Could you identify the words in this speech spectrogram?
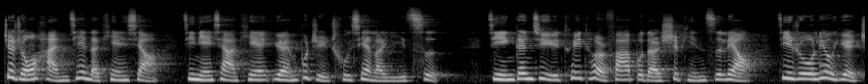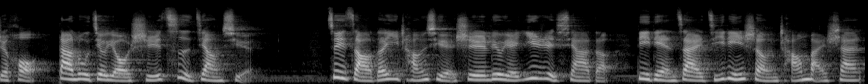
这种罕见的天象今年夏天远不止出现了一次。仅根据推特发布的视频资料，进入六月之后，大陆就有十次降雪。最早的一场雪是六月一日下的，地点在吉林省长白山。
